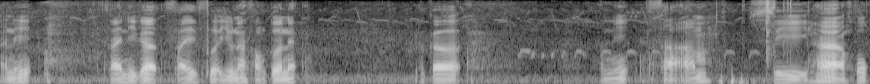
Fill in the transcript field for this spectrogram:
อันนี้ไซส์นี้ก็ไซส์สวยอยู่นะสองตัวเนี้ยแล้วก็ อันนี้สามสี่ห้าหก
